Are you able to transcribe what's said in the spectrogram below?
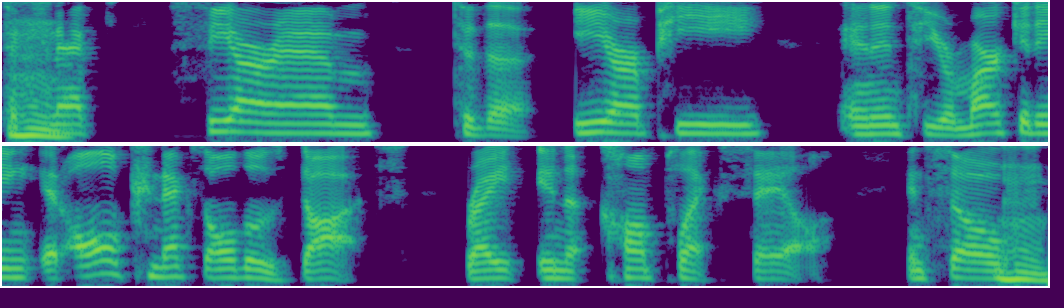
to Mhm. connect CRM to the ERP and into your marketing. It all connects all those dots, right? In a complex sale. And so Mhm.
